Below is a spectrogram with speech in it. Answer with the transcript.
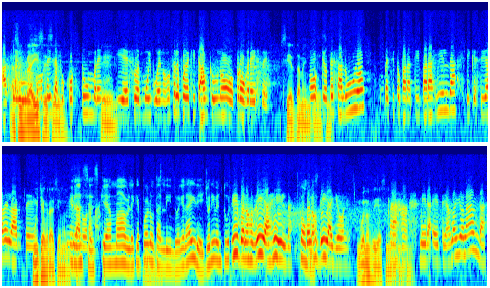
a, sus raíces, a sus costumbres, y eso es muy bueno, no se le puede quitar aunque uno progrese. Ciertamente. yo te saludo, Un besito para ti, para Hilda y que siga adelante. Muchas gracias, María. Gracias, qué amable, qué pueblo tan lindo. En el aire, Johnny Ventura. Sí, buenos días, Hilda. Buenos días, Johnny. Buenos días, señora. Ajá. Mira, eh, te habla Yolanda,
